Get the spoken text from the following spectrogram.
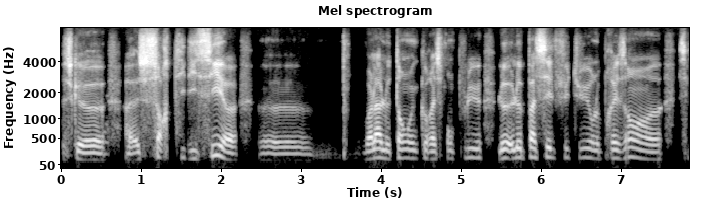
Parce que euh, sorti d'ici, euh, voilà, le temps ne correspond plus. Le, passé, le futur, le présent, euh, c'est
